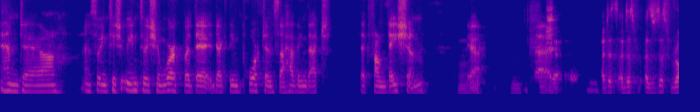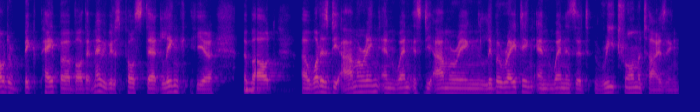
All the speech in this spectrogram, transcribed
and uh and so intuition, intuition work but the like the importance of having that that foundation mm -hmm. yeah. Mm -hmm. uh, yeah I just I just I just wrote a big paper about that. Maybe we just post that link here mm-hmm. about uh, what is de-armoring and when is de-armoring liberating and when is it re-traumatizing.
